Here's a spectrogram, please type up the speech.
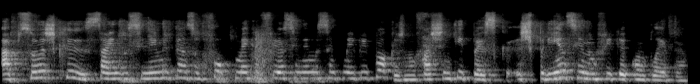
Há pessoas que saem do cinema e pensam, Fogo, como é que eu fui ao cinema sem comer pipocas? Não faz sentido, parece que a experiência não fica completa.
